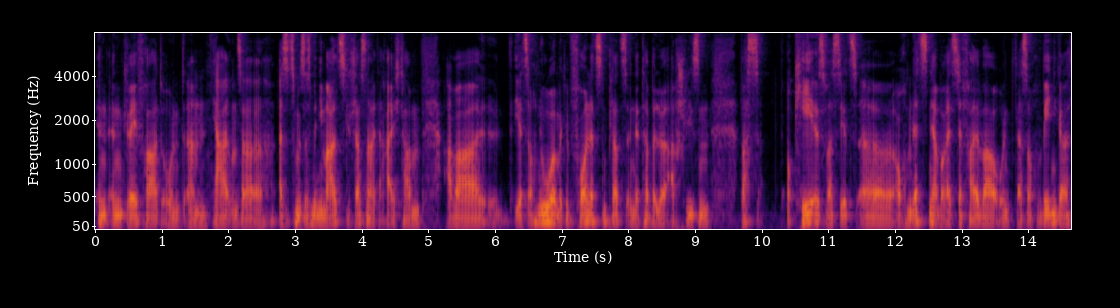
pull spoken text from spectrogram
in, in Grefrath und ähm, ja, unser, also zumindest das Minimalziel Klassenhalt erreicht haben, aber jetzt auch nur mit dem vorletzten Platz in der Tabelle abschließen, was okay ist, was jetzt äh, auch im letzten Jahr bereits der Fall war und das auch weniger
